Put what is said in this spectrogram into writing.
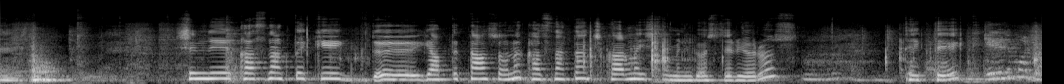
Evet. Şimdi kasnaktaki e, yaptıktan sonra kasnaktan çıkarma işlemini gösteriyoruz. Tek tek. Gelelim hocam.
